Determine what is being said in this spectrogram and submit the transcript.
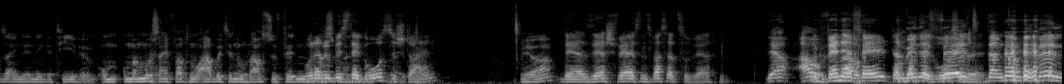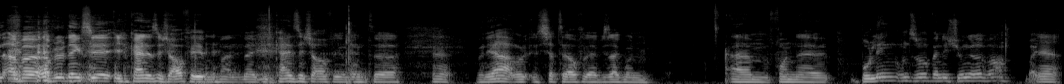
seine Negative. Und, und man muss einfach nur arbeiten, um rauszufinden. Oder du bist der große Stein, Ja. der sehr schwer ist ins Wasser zu werfen. Ja, auch. Und wenn er auch. fällt, dann und wenn er fällt, Wellen. dann kommt die Wellen. Aber, aber du denkst dir, ich kann es nicht aufheben, Mann. Ich kann es nicht aufheben. Und, äh, Ja. und ja, ich hatte auch, äh, wie sagt man, ähm, von äh, Bullying und so, wenn ich jünger war. Weil Ja.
